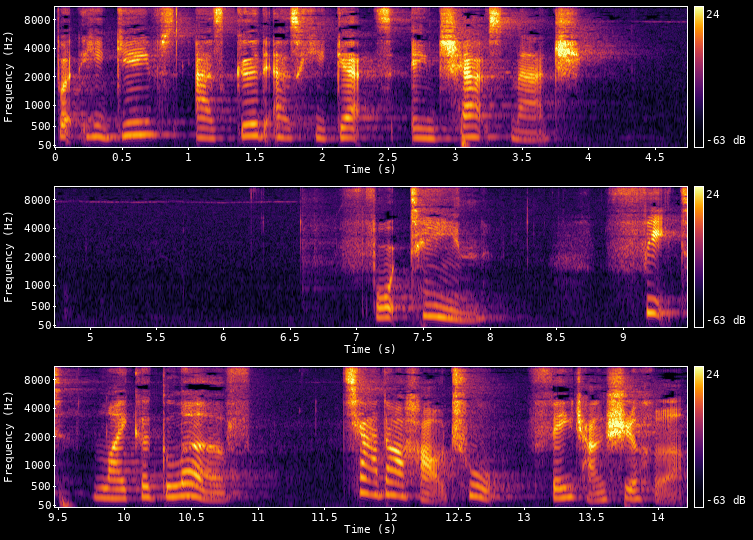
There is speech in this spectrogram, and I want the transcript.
but he gives as good as he gets in chess match. 14. Fit like a glove. 恰到好处，非常适合。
